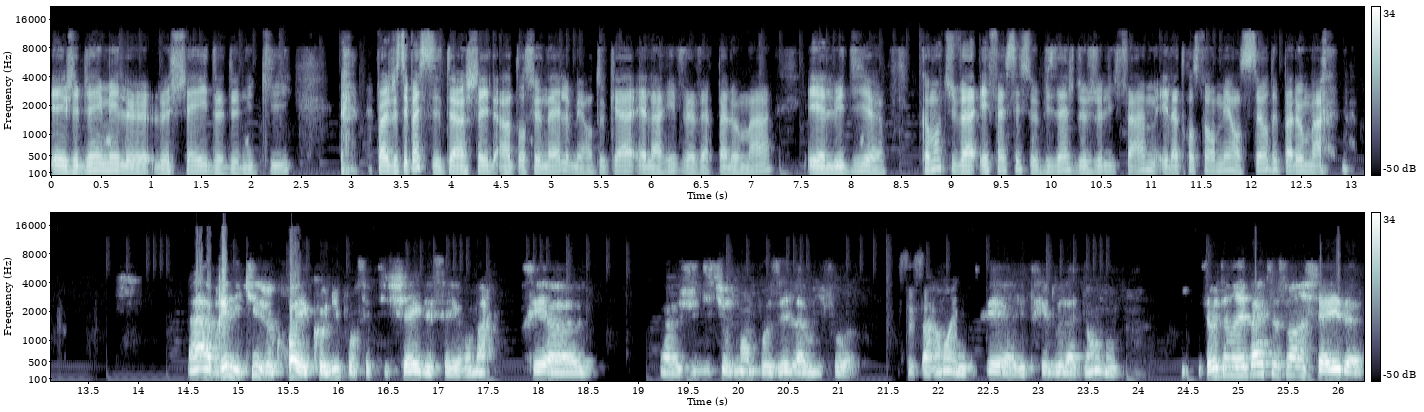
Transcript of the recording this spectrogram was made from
et j'ai bien aimé le, le shade de Nikki. enfin, je sais pas si c'était un shade intentionnel, mais en tout cas, elle arrive vers Paloma et elle lui dit Comment tu vas effacer ce visage de jolie femme et la transformer en sœur de Paloma ah, Après, Nikki, je crois, est connue pour ses petits shades et ses remarques très judicieusement posées là où il faut. C'est Vraiment, elle est très, elle est très douée là-dedans. Donc, ça m'étonnerait pas que ce soit un shade,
